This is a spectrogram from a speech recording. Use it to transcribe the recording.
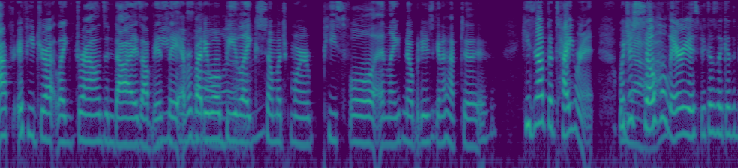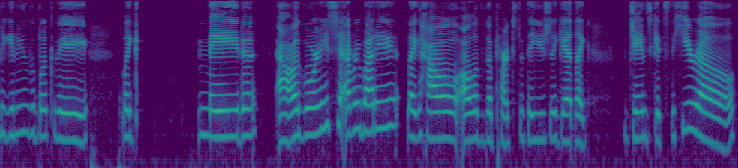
after if he dr- like drowns and dies, obviously Leaves everybody will all be like so much more peaceful and like nobody's gonna have to. He's not the tyrant, which is so hilarious because like at the beginning of the book they like made allegories to everybody, like how all of the parts that they usually get, like James gets the hero.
